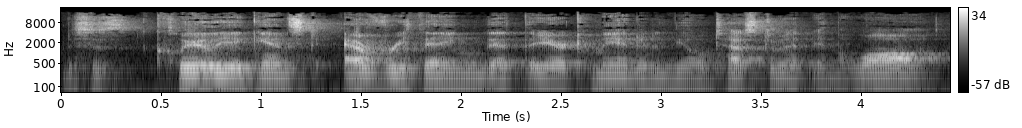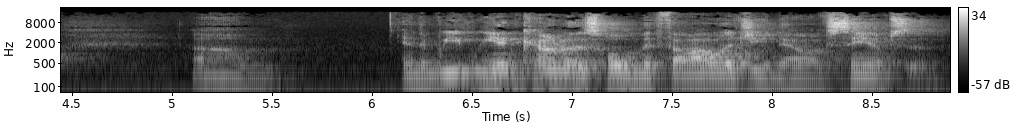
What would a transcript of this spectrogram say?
This is clearly against everything that they are commanded in the Old Testament in the law. Um, and we, we encounter this whole mythology now of Samson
